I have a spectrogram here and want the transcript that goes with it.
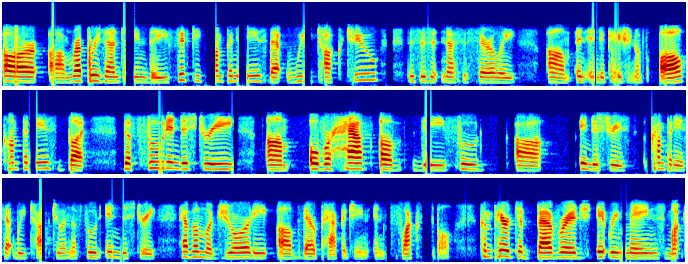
are um, representing the 50 companies that we talk to. This isn't necessarily um, an indication of all companies, but the food industry, um, over half of the food uh, industries companies that we talk to in the food industry have a majority of their packaging in flexible. Compared to beverage, it remains much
